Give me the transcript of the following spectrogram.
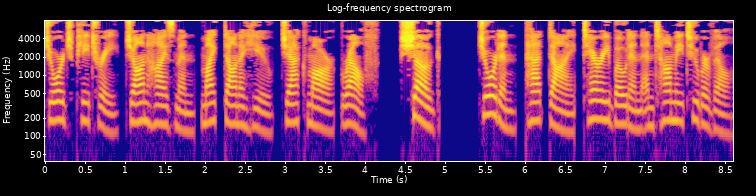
George Petrie, John Heisman, Mike Donahue, Jack Meagher, Ralph Shug Jordan, Pat Dye, Terry Bowden and Tommy Tuberville.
